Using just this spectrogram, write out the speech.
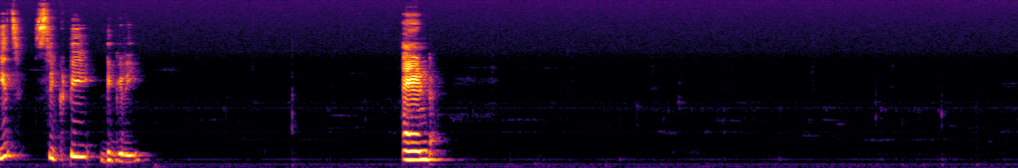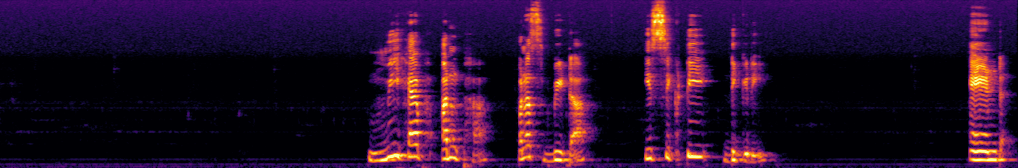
is 60 degree. And we have alpha plus beta is 60 degree. And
